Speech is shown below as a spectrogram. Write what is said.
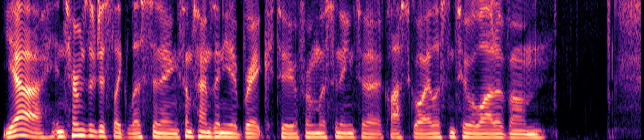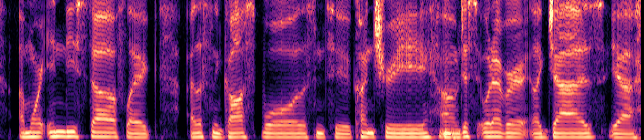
yeah, in terms of just like listening, sometimes I need a break too from listening to classical. I listen to a lot of um, uh, more indie stuff. Like I listen to gospel, I listen to country, um, just whatever, like jazz. Yeah.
